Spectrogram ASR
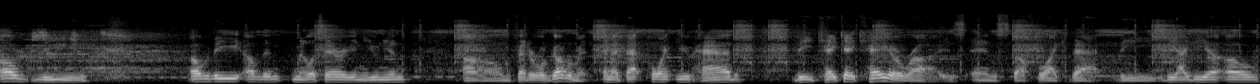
of the of the of the military and union um, federal government. And at that point, you had the KKK arise and stuff like that. The the idea of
